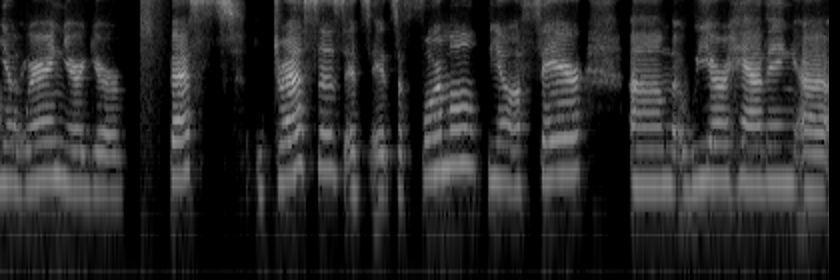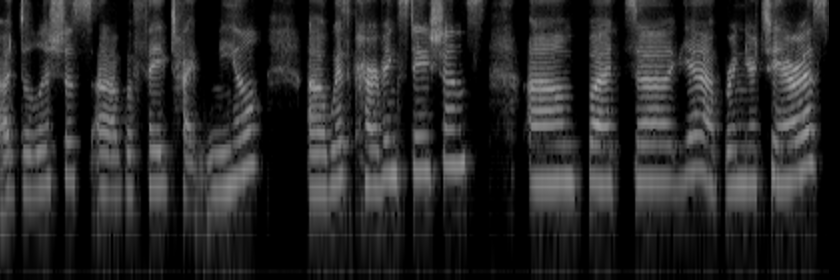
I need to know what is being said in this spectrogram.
you know wearing your your best dresses. It's it's a formal, you know, affair. Um, we are having a, a delicious uh, buffet type meal. uh, with carving stations. Um, but uh, yeah, bring your tiaras,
